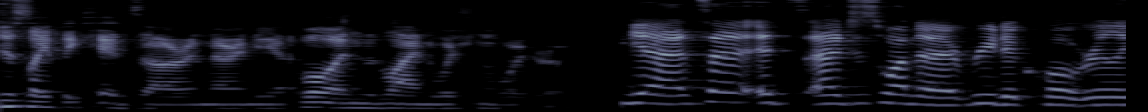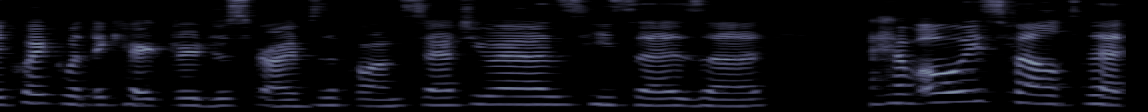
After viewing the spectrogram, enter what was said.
just like the kids are in Narnia. Well, in the Lion, Witch, and the Wardrobe. Yeah, it's a it's I just want to read a quote really quick what the character describes the fawn statue as. He says, uh I have always felt that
